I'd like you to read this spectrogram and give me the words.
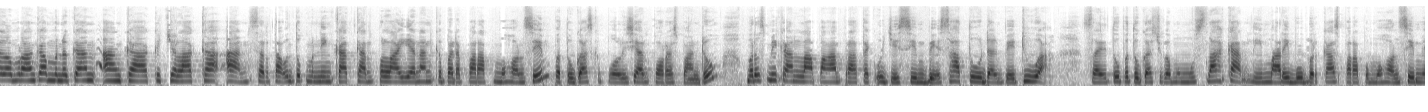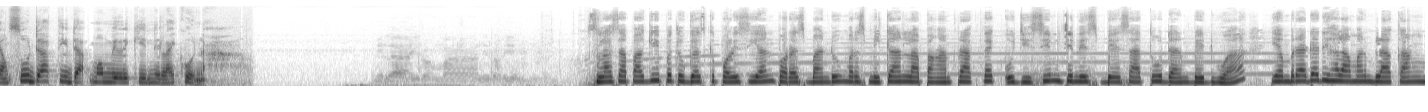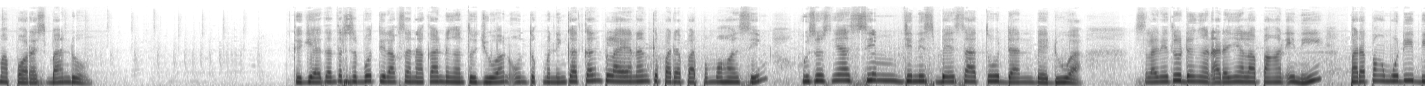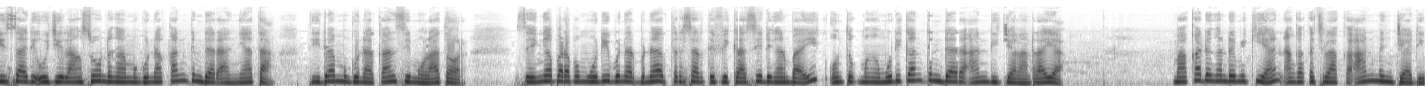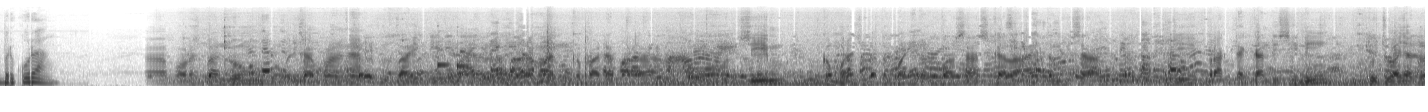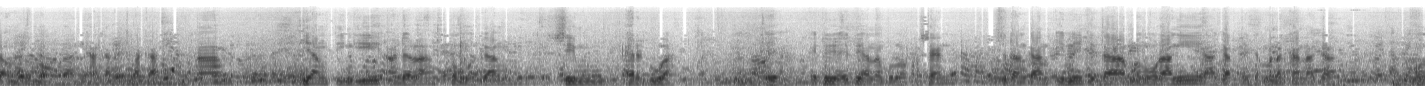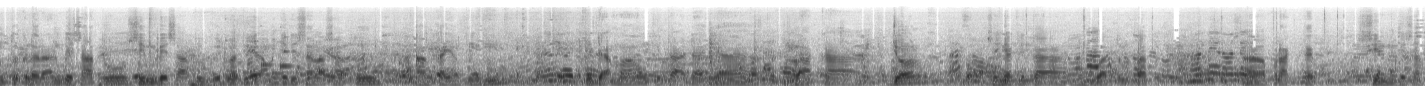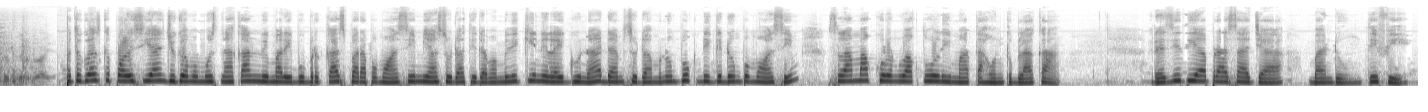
Dalam rangka menekan angka kecelakaan serta untuk meningkatkan pelayanan kepada para pemohon SIM, petugas kepolisian Polres Bandung meresmikan lapangan praktek uji SIM B1 dan B2. Selain itu, petugas juga memusnahkan 5.000 berkas para pemohon SIM yang sudah tidak memiliki nilai guna. Selasa pagi, petugas kepolisian Polres Bandung meresmikan lapangan praktek uji SIM jenis B1 dan B2 yang berada di halaman belakang Mapores Bandung. Kegiatan tersebut dilaksanakan dengan tujuan untuk meningkatkan pelayanan kepada para pemohon SIM, khususnya SIM jenis B1 dan B2. Selain itu, dengan adanya lapangan ini, para pengemudi bisa diuji langsung dengan menggunakan kendaraan nyata, tidak menggunakan simulator. Sehingga para pemudi benar-benar tersertifikasi dengan baik untuk mengemudikan kendaraan di jalan raya. Maka dengan demikian, angka kecelakaan menjadi berkurang. Polres Bandung memberikan pelayanan yang lebih baik lebih nyaman kepada para pemohon SIM, kemudian juga tempatnya leluasa, segala item bisa dipraktekkan di sini. Tujuannya adalah untuk mengurangi angka kecelakaan. Yang tinggi adalah pemegang SIM R2. Iya, itu itu yang 65 persen. Sedangkan ini kita mengurangi agar tidak menekan agar untuk kendaraan B1, SIM B1, B2 tidak menjadi salah satu angka yang tinggi. Tidak mau kita adanya laka jol, sehingga kita membuat tempat uh, praktek SIM B1, B2. Petugas kepolisian juga memusnahkan 5.000 berkas para pemohon SIM yang sudah tidak memiliki nilai guna dan sudah menumpuk di gedung pemohon SIM selama kurun waktu lima tahun ke belakang. Rezitia Prasaja, Bandung TV.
